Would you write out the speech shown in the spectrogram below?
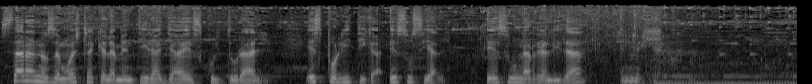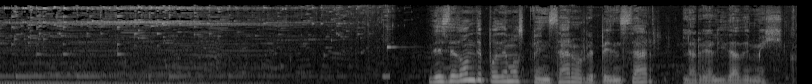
Sara nos demuestra que la mentira ya es cultural, es política, es social, es una realidad en México. ¿Desde dónde podemos pensar o repensar la realidad de México?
